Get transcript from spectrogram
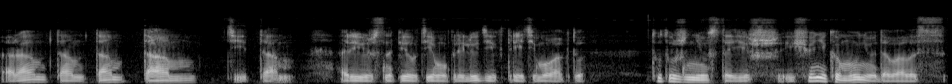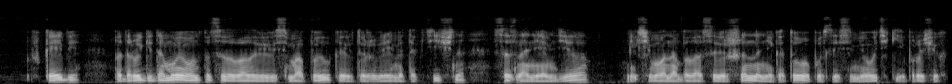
Рам-там-там-там-ти-там. Риверс напел тему прелюдии к третьему акту. Тут уже не устоишь. Еще никому не удавалось. В кэбе по дороге домой он поцеловал ее весьма пылко и в то же время тактично, сознанием дела, ни к чему она была совершенно не готова после семиотики и прочих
